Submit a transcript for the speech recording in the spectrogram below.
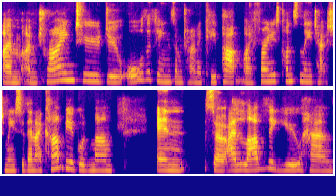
I'm I'm trying to do all the things. I'm trying to keep up. My phone is constantly attached to me, so then I can't be a good mom. And so I love that you have,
